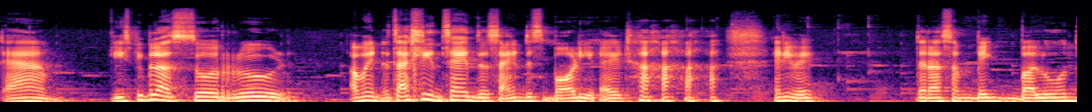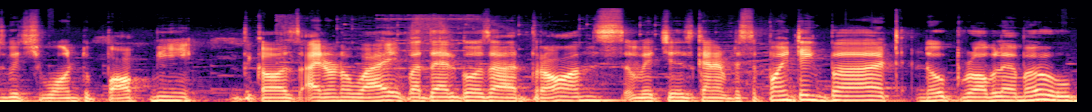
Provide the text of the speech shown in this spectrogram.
Damn, these people are so rude. I mean, it's actually inside the scientist's body, right? anyway, there are some big balloons which want to pop me because I don't know why, but there goes our bronze, which is kind of disappointing, but no problem. Oh,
